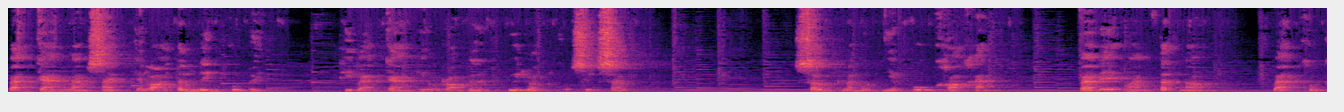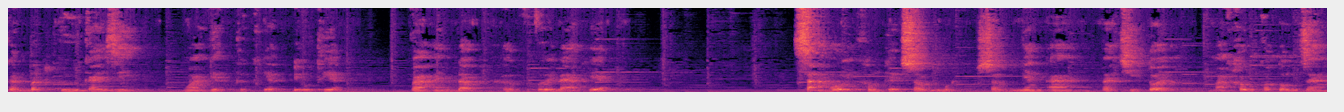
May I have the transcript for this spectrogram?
Bạn càng làm sạch cái lõi tâm linh của mình, thì bạn càng hiểu rõ hơn quy luật của sự sống. Sống là một nhiệm vụ khó khăn, và để hoàn tất nó, bạn không cần bất cứ cái gì ngoài việc thực hiện điều thiện và hành động hợp với lẽ thiện. Xã hội không thể sống một cuộc sống nhân ái và trí tuệ mà không có tôn giáo.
